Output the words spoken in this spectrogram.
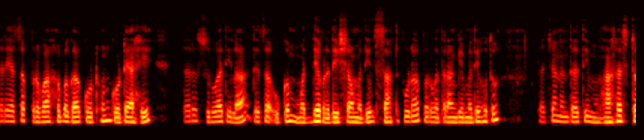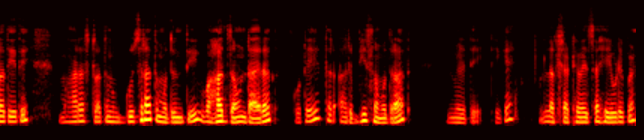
तर याचा प्रवाह बघा कोठून कोठे आहे? तर सुरुवातीला त्याचा उगम मध्य प्रदेशामधील सातपुडा पर्वतरांगेमध्ये होतो. त्याच्यानंतर ती महाराष्ट्रात येते. महाराष्ट्रातून गुजरातमधून ती वाहत जाऊन डायरेक्ट कुठे? तर अरबी समुद्रात मिळते. ठीक आहे? लक्षात ठेवायचं आहे एवढे पण.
